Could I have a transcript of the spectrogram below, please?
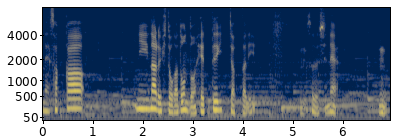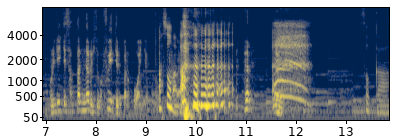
ね作家になる人がどんどん減っていっちゃったりうん。するしね、うん、これでいて作家になる人が増えてるから怖いんだよ。あそうなんだ。うそっか。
